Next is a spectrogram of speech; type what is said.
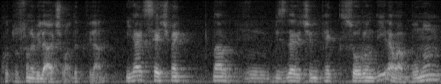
kutusunu bile açmadık filan. İlaç seçmek e, bizler için pek sorun değil ama bunun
